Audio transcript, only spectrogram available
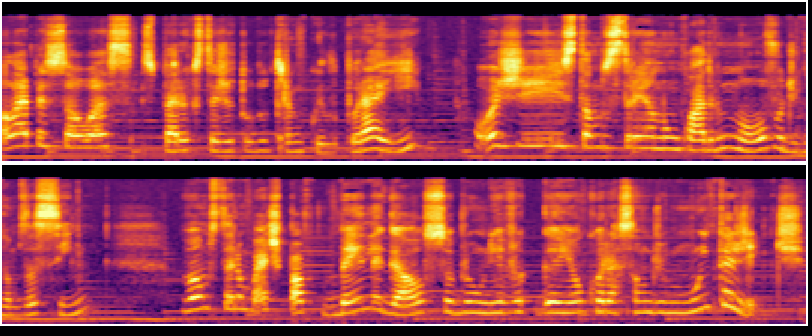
Olá, pessoas! Espero que esteja tudo tranquilo por aí. Hoje estamos estreando um quadro novo, digamos assim. Vamos ter um bate-papo bem legal sobre um livro que ganhou o coração de muita gente.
